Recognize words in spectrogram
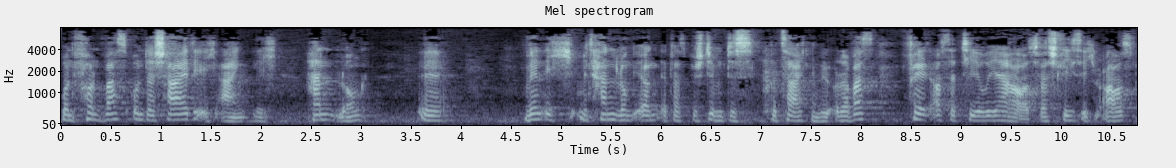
Und von was unterscheide ich eigentlich Handlung, äh, wenn ich mit Handlung irgendetwas Bestimmtes bezeichnen will? Oder was fällt aus der Theorie heraus? Was schließe ich aus,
